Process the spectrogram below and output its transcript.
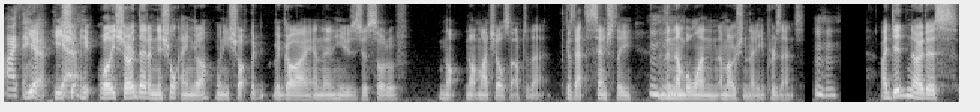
I think. Yeah, he, yeah. Sho- he well, he showed that initial anger when he shot the the guy, and then he was just sort of not not much else after that because that's essentially the Mhm. number one emotion that he presents. Mhm. I did notice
